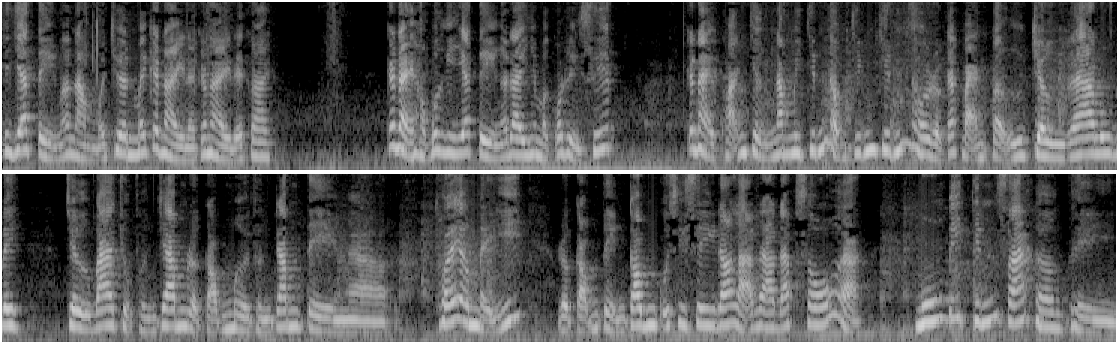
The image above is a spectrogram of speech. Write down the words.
Cái giá tiền nó nằm ở trên mấy cái này nè, cái này để coi. Cái này không có ghi giá tiền ở đây nhưng mà có receipt cái này khoảng chừng 59 đồng 99 thôi rồi các bạn tự trừ ra luôn đi. Trừ 30% rồi cộng 10% tiền à, thuế ở Mỹ, rồi cộng tiền công của CC đó là ra đáp số à. Muốn biết chính xác hơn thì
